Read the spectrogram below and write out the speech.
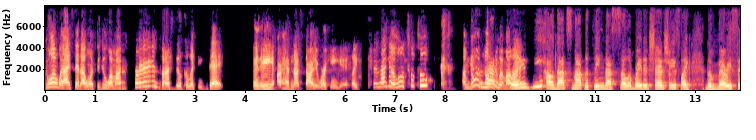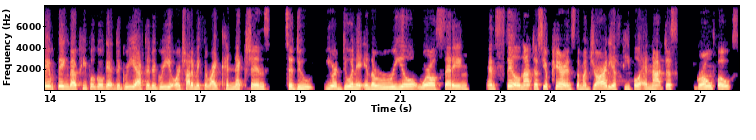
doing what I said I want to do, while my friends are still collecting debt, and they hmm. are, have not started working yet. Like, can I get a little toot toot? I'm doing Isn't something with my life. crazy how that's not the thing that's celebrated, Chantry? It's like the very same thing that people go get degree after degree or try to make the right connections to do you're doing it in the real world setting and still not just your parents the majority of people and not just grown folks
